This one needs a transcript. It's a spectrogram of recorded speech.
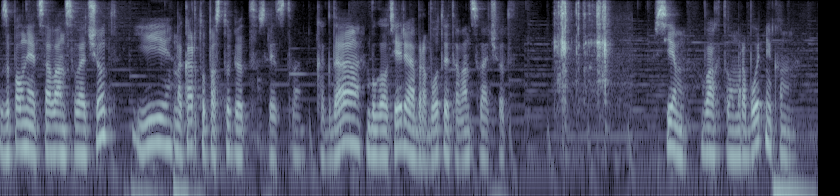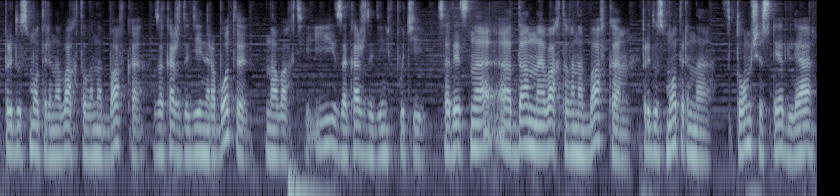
заполняется авансовый отчет и на карту поступят средства, когда бухгалтерия обработает авансовый отчет. Всем вахтовым работникам предусмотрена вахтовая надбавка за каждый день работы на вахте и за каждый день в пути. Соответственно, а, данная вахтовая надбавка предусмотрена в том числе для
